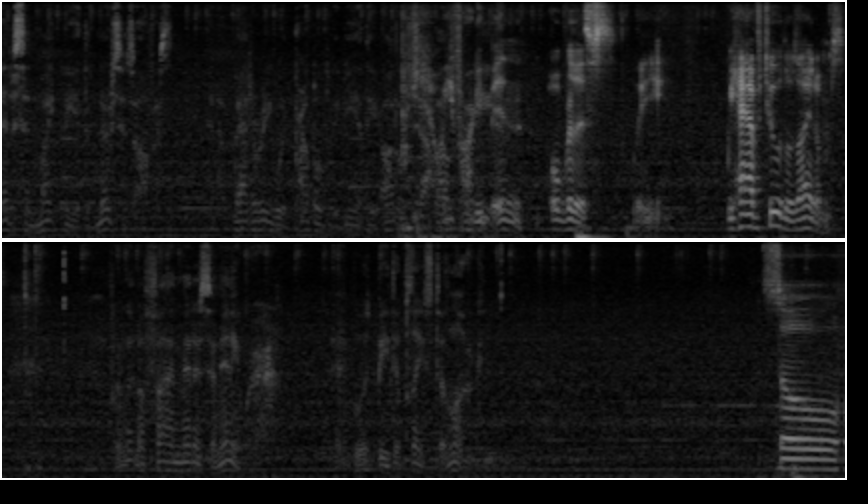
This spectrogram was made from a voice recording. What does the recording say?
Medicine might be at the nurse's office. And a battery would probably be at the auto shop. Yeah, we've already been over this, Lee. We have two of those items. If we're gonna find medicine anywhere, that would be the place to look. So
